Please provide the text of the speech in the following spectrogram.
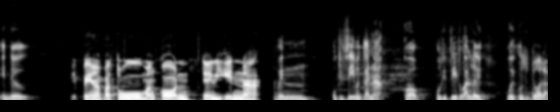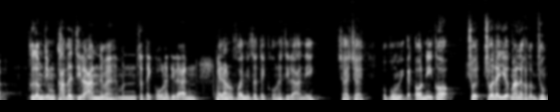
เอ็นเดอร์พี่เป็นประตูมังกรในวีเอ็นนะฮะเป็นหกสิบสี่เหมือนกันนะก็หกสิบสี่ทุกอันเลยเฮ้ยโคตรสุดยอดอะคือทำจริงมันคาบได้ทีละอันใช่ไหมมันสเต็กของได้ทีละอันไอ้ร้านรถไฟนี่สเต็กของได้ทีละอันเอง ใช่ใช่ผมมีแอดออนนี้ก็ช่วยช่วยได้เยอะมากเลยครับท่านผู้ชม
